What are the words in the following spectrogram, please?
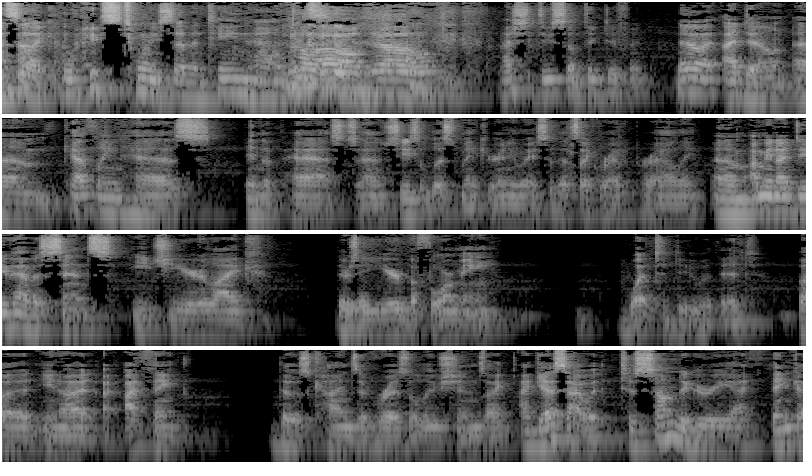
it's like, wait, it's 2017 now. oh no! I should do something different. No, I, I don't. Um, Kathleen has in the past. Uh, she's a list maker anyway, so that's like right up her alley. Um, I mean, I do have a sense each year, like there's a year before me, what to do with it. But you know, I, I think those kinds of resolutions, I, I guess I would, to some degree, I think I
